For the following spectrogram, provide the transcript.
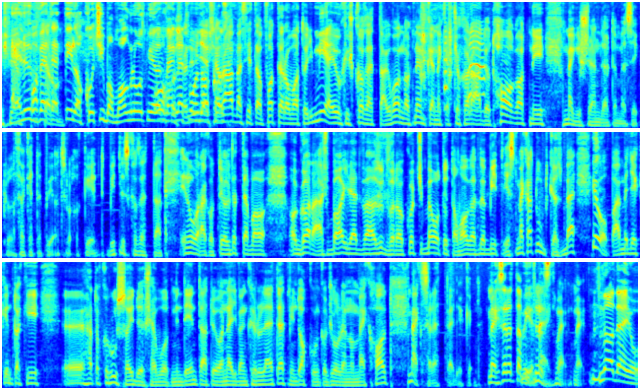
És Előbb faterom... vetettél a kocsiba magnót, mielőtt meg lett volna akkor... rábeszéltem fateromat, hogy milyen jó kis kazetták vannak, nem kell neked csak a rádiót hallgatni. Meg is rendeltem eszékről, a fekete piacról a két Beatles kazettát. Én órákat töltöttem a, a garázsba, illetve az udvaron a kocsiba, ott tudtam hallgatni a Beatles-t, meg hát útközben. Jó apám egyébként, aki hát akkor 20 idősebb volt, mint én, tehát ő a 40 körül lehetett, mint akkor, amikor John Lennon meghalt. Megszerette egyébként. Megszerette a Beatles? Meg, meg, meg. Na de jó.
